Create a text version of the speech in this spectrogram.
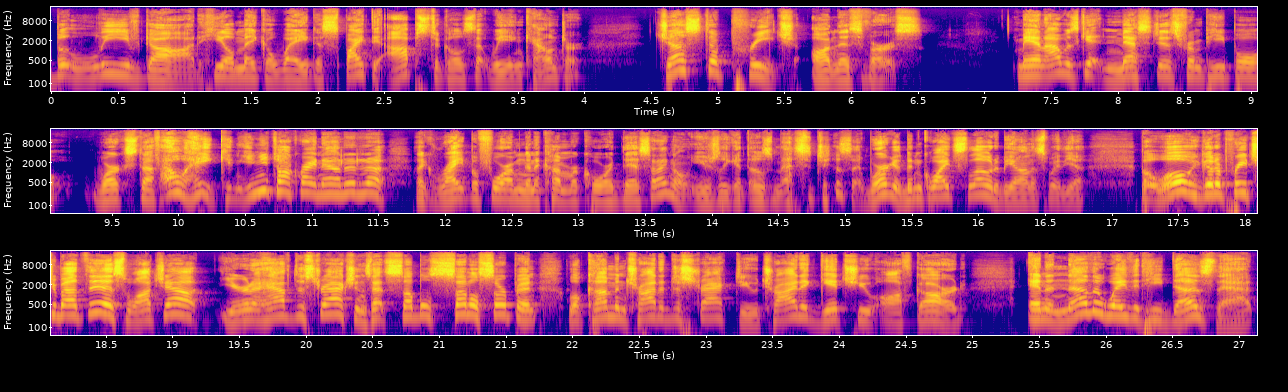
believe God, He'll make a way despite the obstacles that we encounter. Just to preach on this verse, man, I was getting messages from people, work stuff. Oh, hey, can, can you talk right now? Da, da, da. Like right before I'm going to come record this. And I don't usually get those messages. Work has been quite slow, to be honest with you. But whoa, we're going to preach about this. Watch out. You're going to have distractions. That subtle, subtle serpent will come and try to distract you, try to get you off guard. And another way that he does that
